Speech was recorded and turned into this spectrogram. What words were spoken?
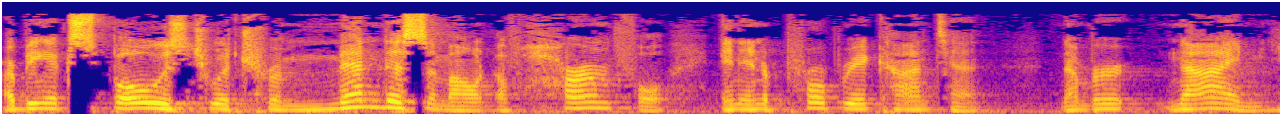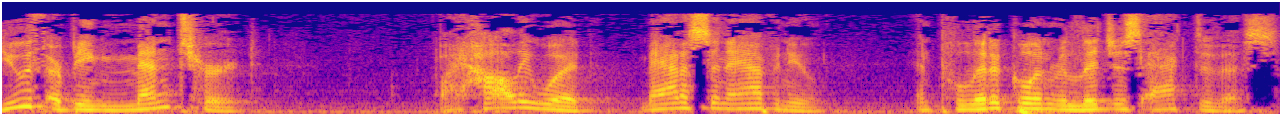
are being exposed to a tremendous amount of harmful and inappropriate content. Number nine, youth are being mentored by Hollywood, Madison Avenue, and political and religious activists.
